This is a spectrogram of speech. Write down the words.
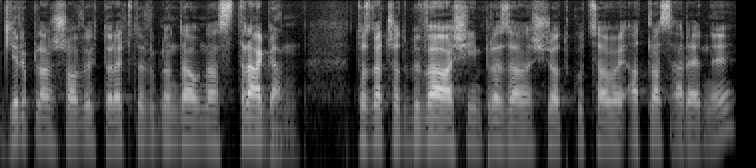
gier planszowych to raczej to wyglądało na stragan. To znaczy odbywała się impreza na środku całej Atlas Areny,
